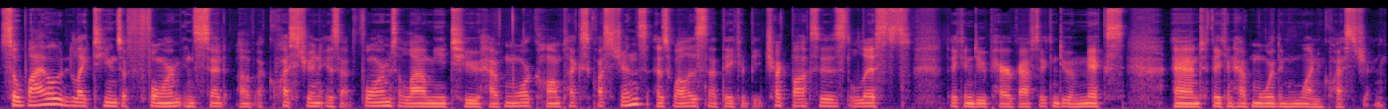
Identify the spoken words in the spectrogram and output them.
So why I would like to use a form instead of a question is that forms allow me to have more complex questions, as well as that they could be checkboxes, lists, they can do paragraphs, they can do a mix, and they can have more than one question.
